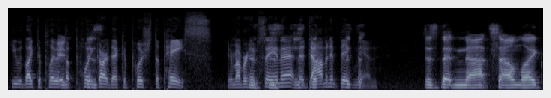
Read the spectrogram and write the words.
He would like to play with It- the point does- guard that could push the pace. You remember him saying does- that? And does a dominant big does man. Does that not sound like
